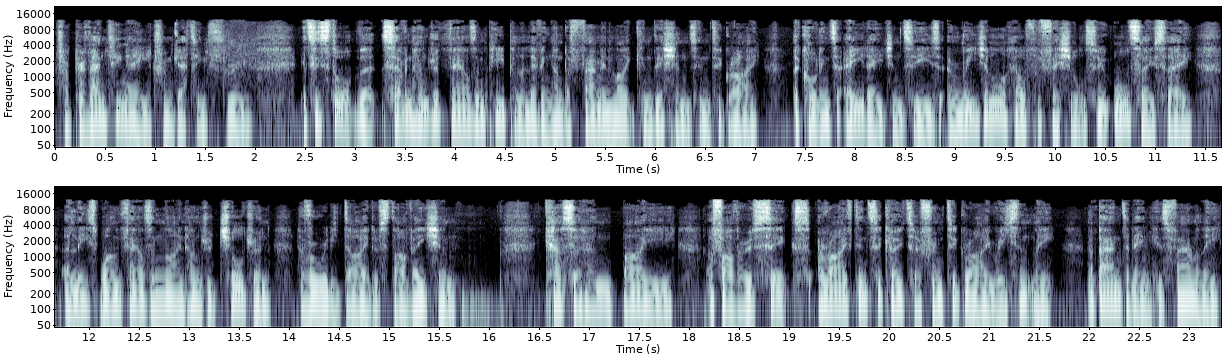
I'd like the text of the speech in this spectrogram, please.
for preventing aid from getting through. It is thought that 700,000 people are living under famine like conditions in Tigray, according to aid agencies and regional health officials who also say at least 1,900 children have already died of starvation. Kasahan Bayi, a father of six, arrived in Sekota from Tigray recently, abandoning his family.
